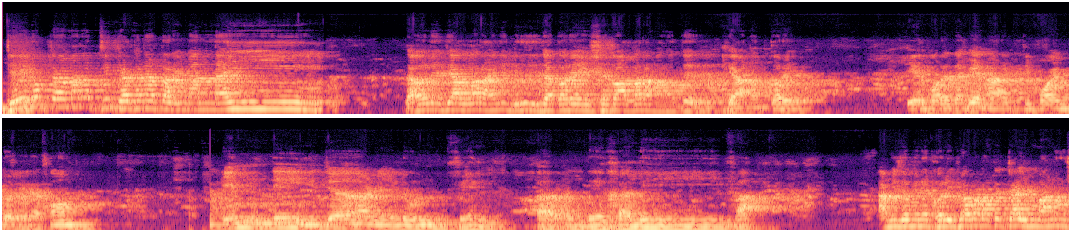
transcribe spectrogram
যে লোকটা আমানত ঠিক রাখে না, তার ইমান নাই। তাহলে যে আল্লাহর আইনে বিরোধিতা করে, সে তো আল্লাহর আমানতের খেয়ানত করে। এরপরে দেখেন আরেকটি পয়েন্ট হলো এরকম। ইন্নি জাইলুন ফিল আরদি খলিফা। আমি জমিনে খলিফা বাড়াতে চাই, মানুষ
